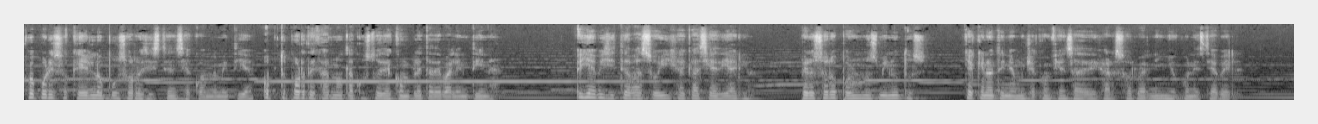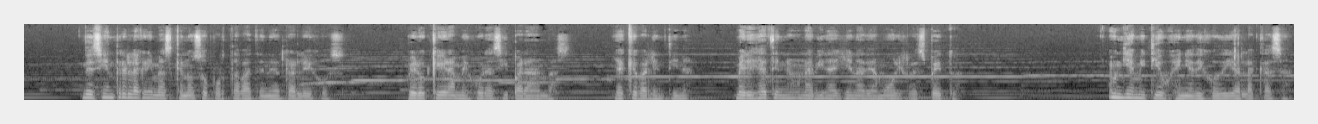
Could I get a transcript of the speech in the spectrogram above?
Fue por eso que él no puso resistencia cuando mi tía optó por dejarnos la custodia completa de Valentina. Ella visitaba a su hija casi a diario, pero solo por unos minutos, ya que no tenía mucha confianza de dejar solo al niño con este Abel. Decía entre lágrimas que no soportaba tenerla lejos, pero que era mejor así para ambas, ya que Valentina merecía tener una vida llena de amor y respeto. Un día mi tía Eugenia dejó de ir a la casa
